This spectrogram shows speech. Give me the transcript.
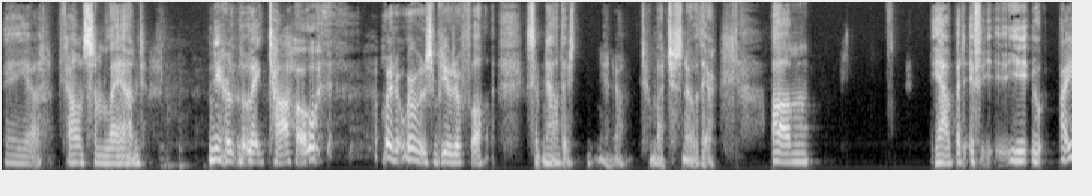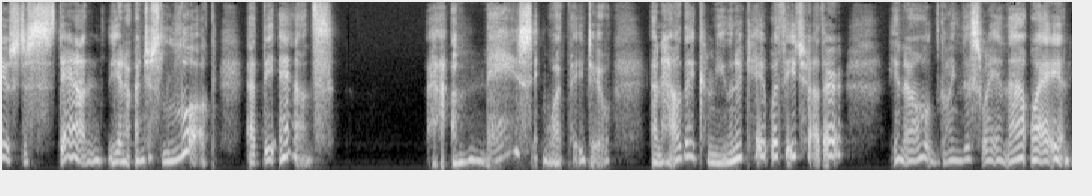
They uh, found some land near Lake Tahoe where, it was beautiful. Except now there's, you know, too much snow there. Um, yeah, but if you, I used to stand, you know, and just look at the ants. Amazing what they do and how they communicate with each other, you know, going this way and that way and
